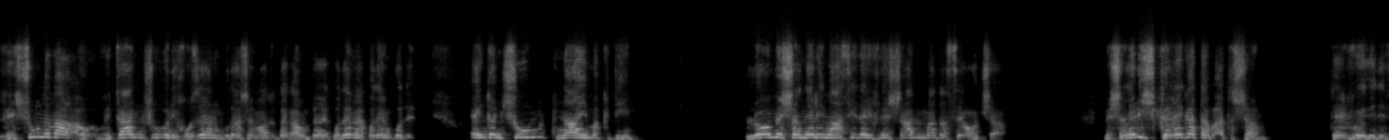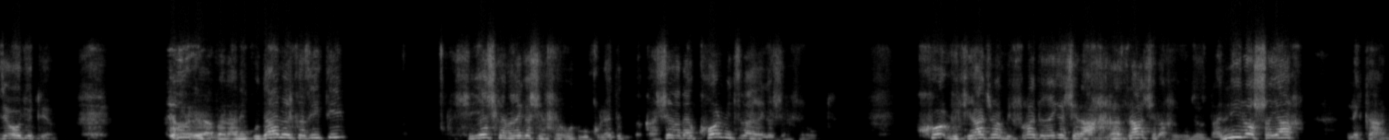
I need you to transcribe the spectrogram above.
ושום דבר, וכאן שוב אני חוזר לנקודה שאמרתי אותה גם בפרק קודם והקודם קודם, אין כאן שום תנאי מקדים. לא משנה לי מה עשית לפני שעה ומה תעשה עוד שעה. משנה לי שכרגע אתה, אתה שם. תכף הוא יגיד את זה עוד יותר. אבל הנקודה המרכזית היא שיש כאן רגע של חירות מוחלטת, כאשר אדם, כל מצווה היא רגע של חירות. כל, וקריאת שמע בפרט רגע של ההכרזה של החירות הזאת. אני לא שייך לכאן,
